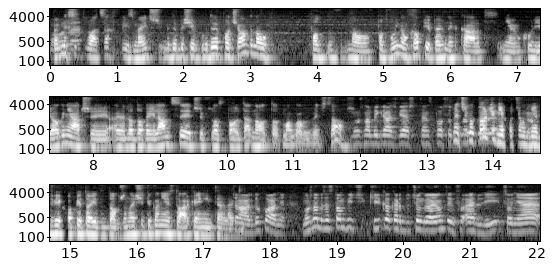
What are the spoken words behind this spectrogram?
W pewnych Może. sytuacjach Freeze Mage, gdyby się, gdyby pociągnął pod, no, podwójną kopię pewnych kart, nie wiem, kuli ognia, czy e, lodowej lancy, czy Frostbolta, no to mogłoby być coś. Można by grać, wiesz, w ten sposób. No, no, czegokolwiek nie pociągnie dwie kopie, to jest dobrze, no jeśli tylko nie jest to Arcane Intellect. Tak, dokładnie. Można by zastąpić kilka kart dociągających w early, co nie,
